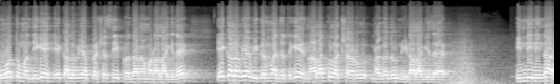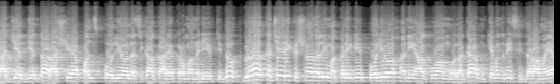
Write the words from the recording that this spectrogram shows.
ಮೂವತ್ತು ಮಂದಿಗೆ ಏಕಲವ್ಯ ಪ್ರಶಸ್ತಿ ಪ್ರದಾನ ಮಾಡಲಾಗಿದೆ. ಏಕಲವ್ಯ ವಿಗ್ರಹ ಜೊತೆಗೆ ನಾಲ್ಕು ಲಕ್ಷ ರು ನಗದು ನೀಡಲಾಗಿದೆ. ಇಂದಿನಿಂದ ರಾಜ್ಯಾದ್ಯಂತ ರಾಷ್ಟ್ರೀಯ ಪಲ್ಸ್ ಪೋಲಿಯೋ ಲಸಿಕಾ ಕಾರ್ಯಕ್ರಮ ನಡೆಯುತ್ತಿದ್ದು, ಗೃಹ ಕಚೇರಿ ಕೃಷ್ಣಾದಲ್ಲಿ ಮಕ್ಕಳಿಗೆ ಪೋಲಿಯೋ ಹನಿ ಹಾಕುವ ಮೂಲಕ ಮುಖ್ಯಮಂತ್ರಿ ಸಿದ್ದರಾಮಯ್ಯ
